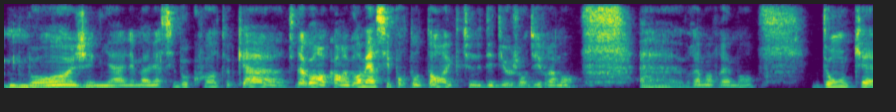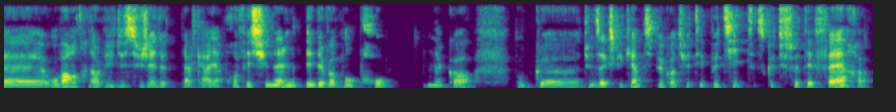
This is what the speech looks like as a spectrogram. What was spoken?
Bon, génial. Bah, merci beaucoup en tout cas. Tout d'abord, encore un grand merci pour ton temps et que tu nous dédies aujourd'hui, vraiment. Euh, vraiment, vraiment. Donc, on va rentrer dans le vif du sujet de ta carrière professionnelle et développement pro. D'accord. Donc, euh, tu nous as expliqué un petit peu quand tu étais petite ce que tu souhaitais faire.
